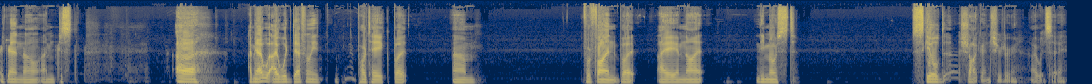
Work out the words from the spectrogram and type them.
again, though, I'm just. Uh, I mean, I would. I would definitely partake, but um, for fun. But I am not the most skilled shotgun shooter. I would say.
